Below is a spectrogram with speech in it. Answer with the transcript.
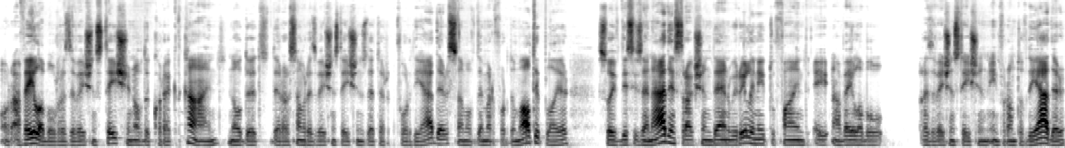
or available reservation station of the correct kind. Note that there are some reservation stations that are for the adder, some of them are for the multiplier. So if this is an add instruction, then we really need to find a, an available reservation station in front of the adder.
